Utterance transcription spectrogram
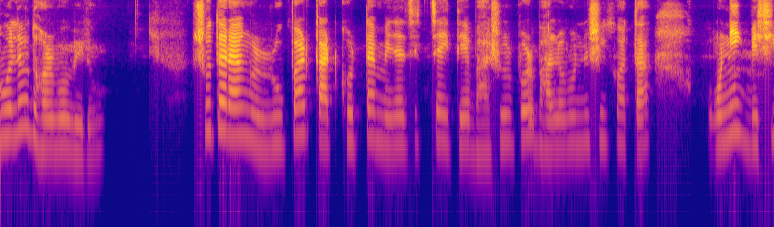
হলেও ধর্মভীরু। সুতরাং রূপার কাঠখোট্টা মেজাজের চাইতে ভাসুরপোর ভালো মানসিকতা অনেক বেশি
